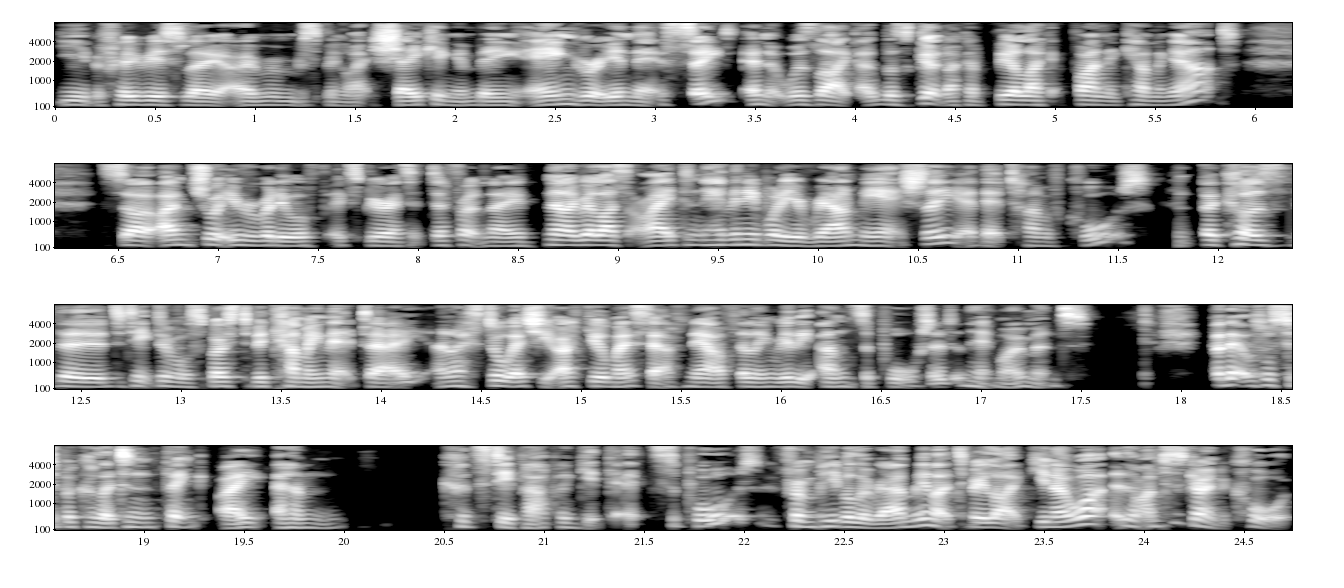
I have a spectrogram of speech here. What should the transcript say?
year previously, I remember just being like shaking and being angry in that seat. And it was like, it was good. I could feel like it finally coming out. So I'm sure everybody will experience it differently. Then I realized I didn't have anybody around me actually at that time of court because the detective was supposed to be coming that day. And I still actually, I feel myself now feeling really unsupported in that moment. But that was also because I didn't think I um, could step up and get that support from people around me, like to be like, you know what, I'm just going to court.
